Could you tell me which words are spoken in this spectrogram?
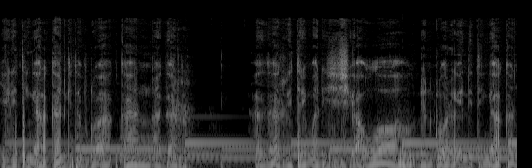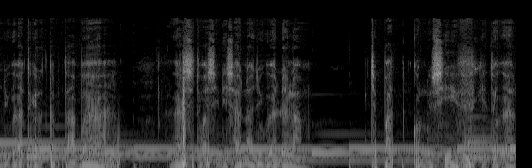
yang ditinggalkan kita berdoakan agar agar diterima di sisi Allah dan keluarga yang ditinggalkan juga tetap tabah agar situasi di sana juga dalam cepat kondusif gitu kan.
